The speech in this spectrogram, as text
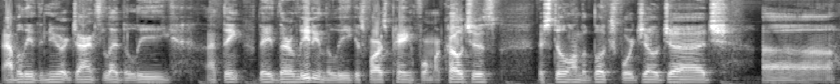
And I believe the New York Giants led the league. I think they they're leading the league as far as paying former coaches. They're still on the books for Joe Judge, uh,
